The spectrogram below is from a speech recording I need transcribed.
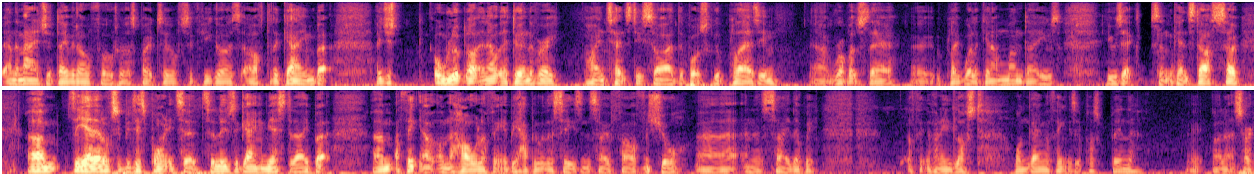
and the manager, David Oldfield, who I spoke to, obviously, a few guys after the game, but they just all look like they know what they're doing. They're very high intensity side. They've got some good players in. Uh, Roberts there, uh, played well again on Monday. He was he was excellent against us. So um, so yeah, they'll obviously be disappointed to, to lose the game yesterday, but um, I think on the whole, I think they'll be happy with the season so far for sure. Uh, and as I say, they'll be. I think they've only lost one game. I think is it possibly in the. Oh no, sorry,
